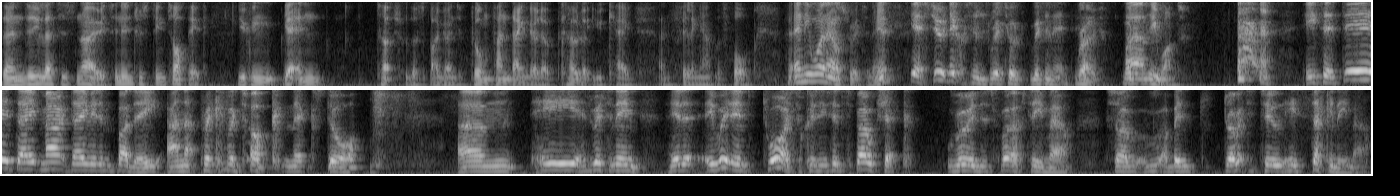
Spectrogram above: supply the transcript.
then do let us know. It's an interesting topic. You can get in touch with us by going to filmfandango.co.uk and filling out the form. Anyone else written in? Yeah, Stuart Nicholson's written, written in. Right. What does Um, he want? He says, "Dear Dave, Marek, David, and Buddy, and that prick of a dog next door." um, he has written in. He had, he written in twice because he said spell check ruined his first email. So I've, I've been directed to his second email.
